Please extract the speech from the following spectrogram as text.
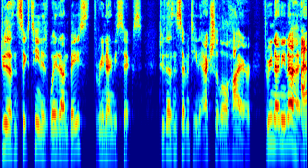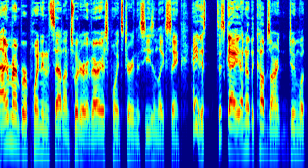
2016, his weighted on base, 396. 2017, actually a little higher, 399. And I remember pointing this out on Twitter at various points during the season, like saying, "Hey, this this guy. I know the Cubs aren't doing what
